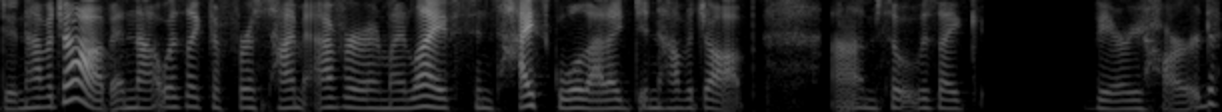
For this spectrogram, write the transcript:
didn't have a job, and that was like the first time ever in my life since high school that I didn't have a job. Um, so it was like very hard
